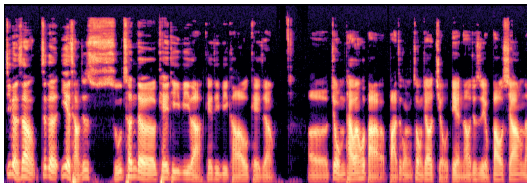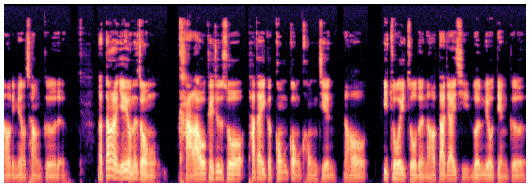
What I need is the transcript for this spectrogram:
基本上这个夜场就是俗称的 KTV 啦，KTV 卡拉 OK 这样。呃，就我们台湾会把把这种这种叫酒店，然后就是有包厢，然后里面有唱歌的。那当然也有那种卡拉 OK，就是说它在一个公共空间，然后一桌一桌的，然后大家一起轮流点歌，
